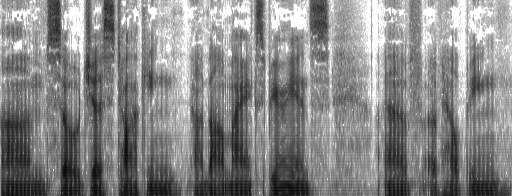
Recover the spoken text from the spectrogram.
Um, so just talking about my experience of of helping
